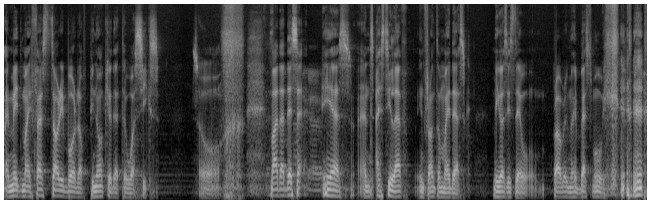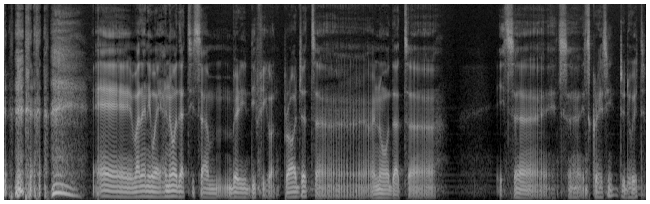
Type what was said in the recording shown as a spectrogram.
I made my first storyboard of Pinocchio that was six. So, but at the same, yes, and I still have in front of my desk because it's the probably my best movie. uh, but anyway, I know that it's a very difficult project. Uh, I know that uh, it's uh, it's uh, it's crazy to do it.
